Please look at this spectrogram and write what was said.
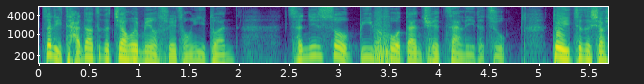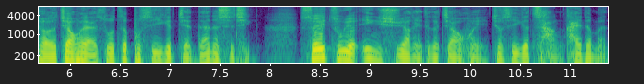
这里谈到这个教会没有随从异端，曾经受逼迫，但却站立得住。对于这个小小的教会来说，这不是一个简单的事情。所以主有应许要给这个教会，就是一个敞开的门，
